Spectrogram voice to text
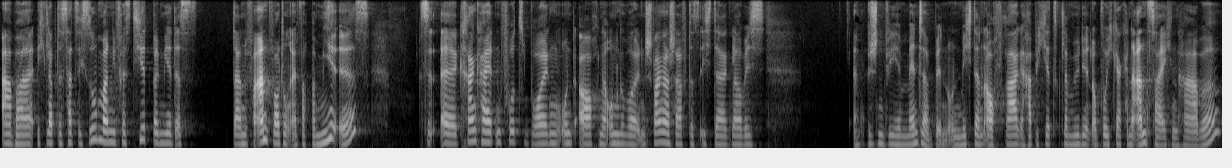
Aber ich glaube, das hat sich so manifestiert bei mir, dass da eine Verantwortung einfach bei mir ist äh, Krankheiten vorzubeugen und auch einer ungewollten Schwangerschaft, dass ich da, glaube ich, ein bisschen vehementer bin und mich dann auch frage, habe ich jetzt Chlamydien, obwohl ich gar keine Anzeichen habe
